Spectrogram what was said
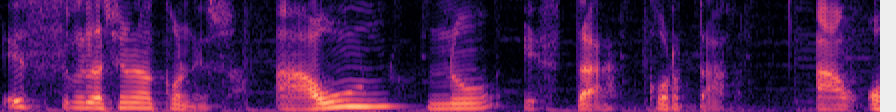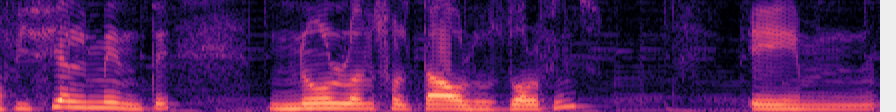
es relacionada con eso. Aún no está cortado. oficialmente no lo han soltado los Dolphins. Em,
